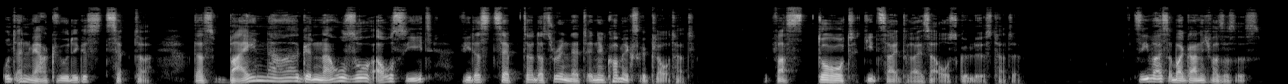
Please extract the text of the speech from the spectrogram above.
und ein merkwürdiges Zepter, das beinahe genauso aussieht wie das Zepter, das Renette in den Comics geklaut hat. Was dort die Zeitreise ausgelöst hatte. Sie weiß aber gar nicht, was es ist.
